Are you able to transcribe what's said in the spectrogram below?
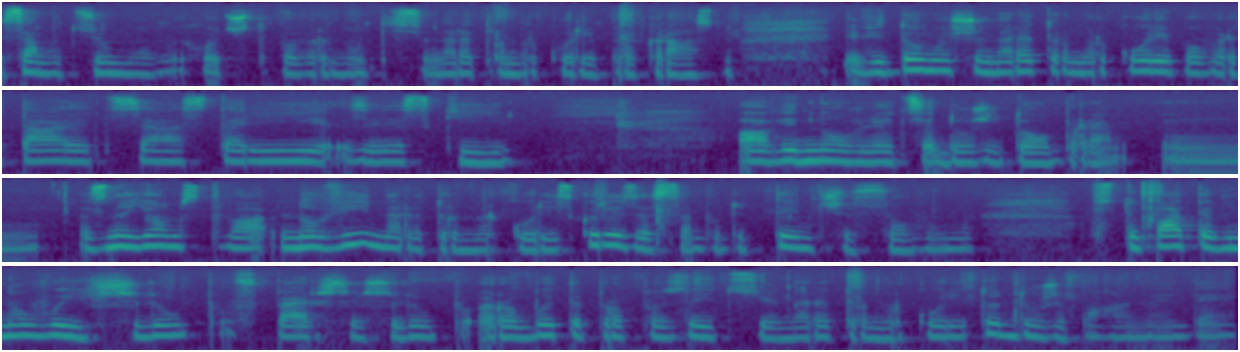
саме цю мову і хочете повернутися на ретро Меркурій, прекрасно. Відомо, що на ретро Меркурій повертаються старі зв'язки, відновлюються дуже добре. Знайомства нові на ретро Меркурій, скоріше за все, будуть тимчасовими. Вступати в новий шлюб, в перший шлюб, робити пропозицію на ретро Меркурій то дуже погана ідея.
